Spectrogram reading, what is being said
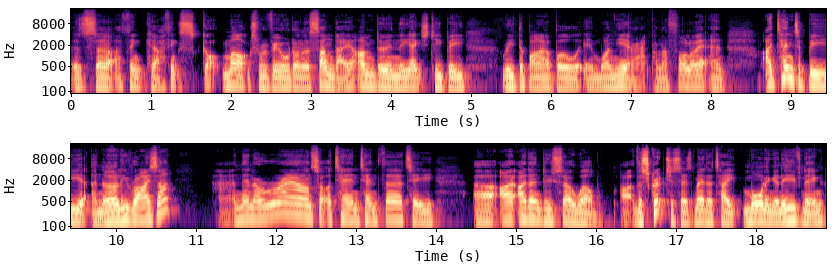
as uh, I think uh, I think Scott Marks revealed on a Sunday, I'm doing the HTB Read the Bible in One Year app, and I follow it. And I tend to be an early riser, and then around sort of 10, 10.30, uh, I, I don't do so well. Uh, the scripture says meditate morning and evening.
